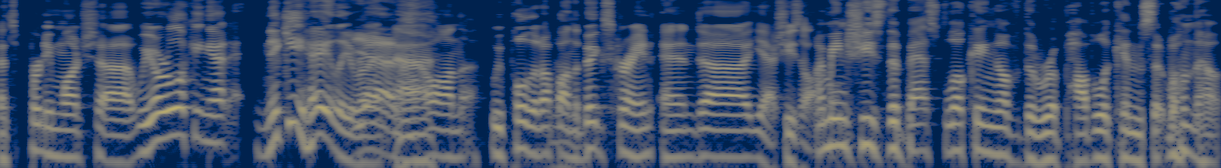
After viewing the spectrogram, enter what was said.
That's pretty much. Uh, we are looking at Nikki Haley right Yes. now. On the, we pulled it up on the big screen, and uh, yeah, she's awesome. I mean, she's the best looking of the Republicans. That well, no,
